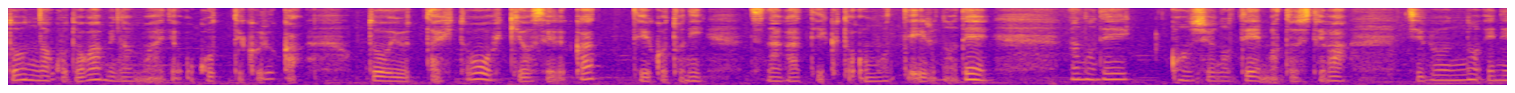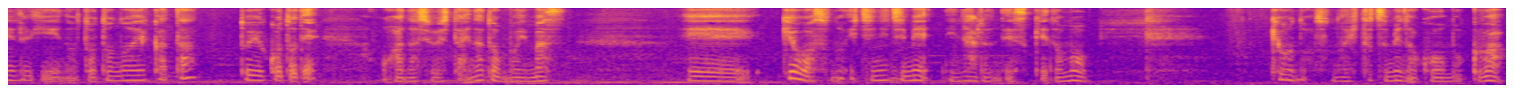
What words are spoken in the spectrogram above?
どんなことが目の前で起こってくるかどういった人を引き寄せるかっていうことにつながっていくと思っているのでなので今週のテーマとしては自分のエネルギーの整え方ということでお話をしたいなと思います。えー、今日はその1日目になるんですけども今日のその1つ目の項目は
